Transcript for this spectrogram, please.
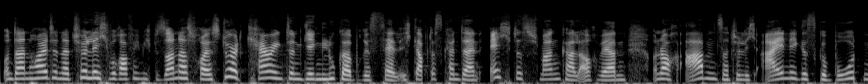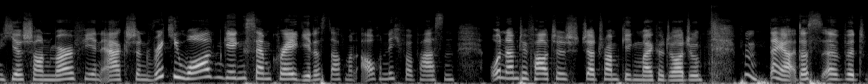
Und dann heute natürlich, worauf ich mich besonders freue, Stuart Carrington gegen Luca Brissell. Ich glaube, das könnte ein echtes Schmankerl auch werden. Und auch abends natürlich einiges geboten. Hier Sean Murphy in Action, Ricky Walden gegen Sam Craigie, das darf man auch nicht verpassen. Und am TV-Tisch Judd Trump gegen Michael Giorgio. Hm, naja, das äh, wird,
